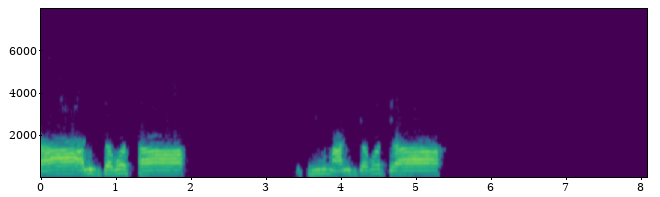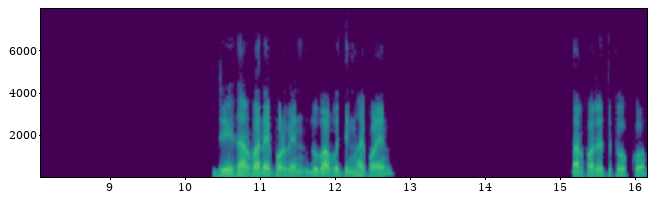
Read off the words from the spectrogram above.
সা আলিফ জবর সা। জিম আলিফ জবর জা। জি তারপরে পড়বেন লুবাবুদ্দিন ভাই পড়েন। তারপরে দুটো অক্ষর।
